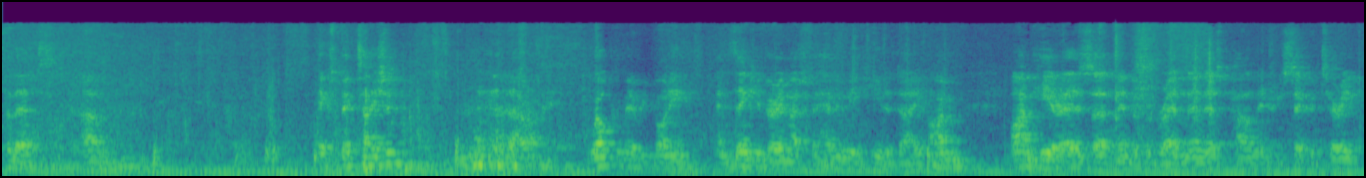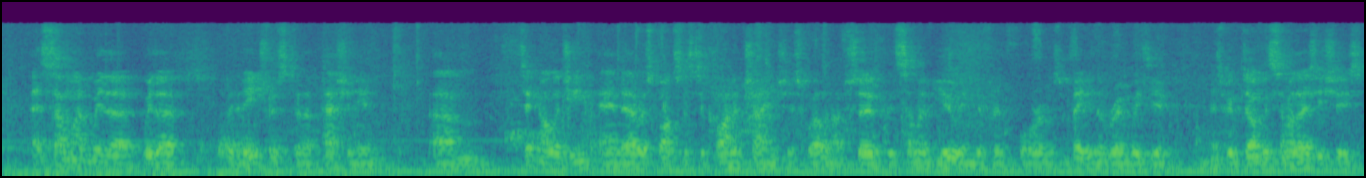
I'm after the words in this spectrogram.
for that um, expectation. Uh, welcome everybody, and thank you very much for having me here today. I'm I'm here as a member for Braddon and as parliamentary secretary, as someone with a with a with an interest and a passion in um, technology and our responses to climate change as well. And I've served with some of you in different forums, been in the room with you as we've dealt with some of those issues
